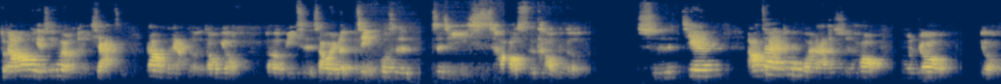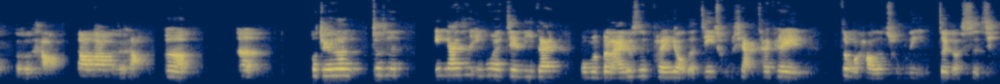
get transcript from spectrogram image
对然后也是因为有那一下子，让我们两个都有呃彼此稍微冷静，或是自己好好思考那个时间，然后再度回来的时候，我们就有和好，抱抱和好。嗯嗯，我觉得就是应该是因为建立在我们本来就是朋友的基础下，才可以这么好的处理这个事情。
